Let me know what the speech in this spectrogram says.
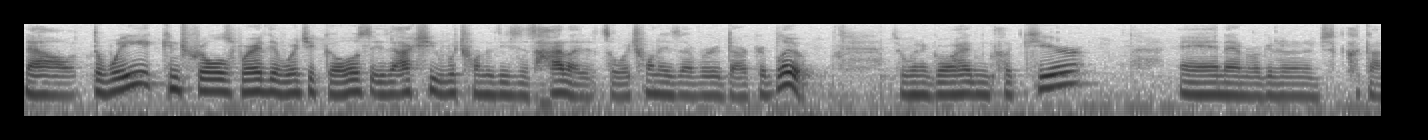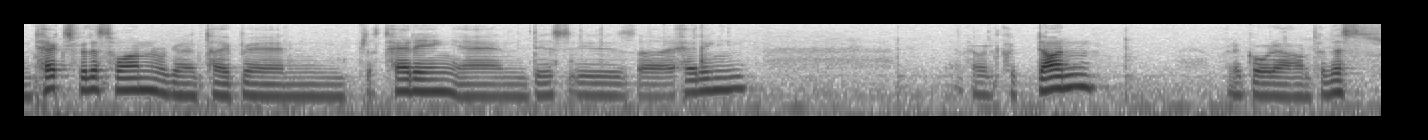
Now, the way it controls where the widget goes is actually which one of these is highlighted. So which one is ever darker blue. So we're going to go ahead and click here. And then we're going to just click on text for this one. We're going to type in just heading. And this is uh, heading. And I'm going to click done. I'm going to go down to this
